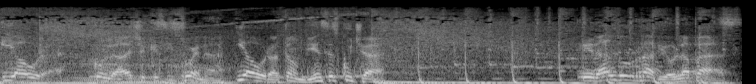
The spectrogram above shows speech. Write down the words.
y ahora, con la H que sí suena y ahora también se escucha, Heraldo Radio La Paz,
